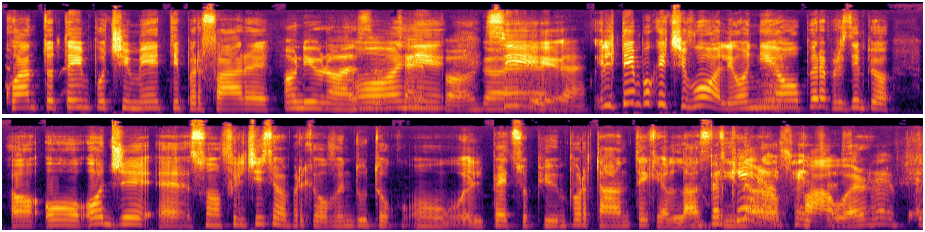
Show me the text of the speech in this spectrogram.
quanto tempo ci metti per fare Ognuno ha il suo ogni... tempo. go Sì, il tempo che ci vuole, ogni Eh. opera, per esempio, ho- ho- oggi eh, sono felicissima perché ho venduto oh, il pezzo più importante che è Last Perché Dinner of pezzo, Power. eh, e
